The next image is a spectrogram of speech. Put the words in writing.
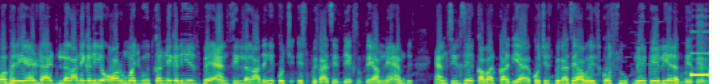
और फिर एयर डाइट लगाने के लिए और मज़बूत करने के लिए इस पर एम सील लगा देंगे। कुछ इस प्रकार से देख सकते हैं। हमने एम एम सील से कवर कर दिया है। कुछ इस प्रकार से अब इसको सूखने के लिए रख देते हैं।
